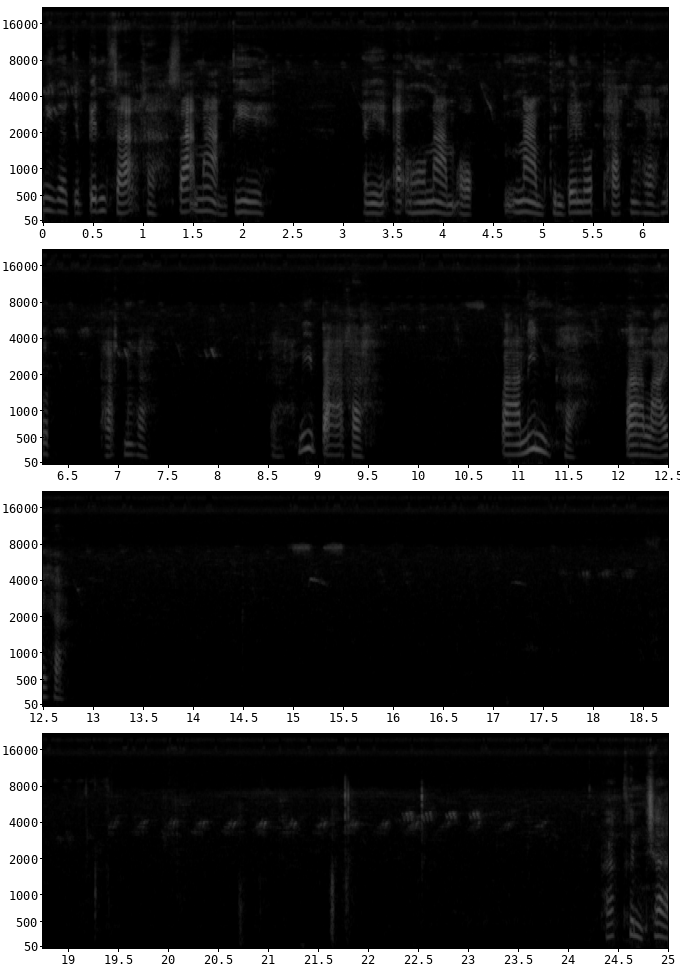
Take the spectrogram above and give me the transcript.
นี่ก็จะเป็นสะค่ะสะน้ำที่ไอเอาน้ำออกน้ำขึ้นไปลดพักนะคะลดพักนะคะค่ะมีปลาค่ะปลานิ่นค่ะปลาหลายค่ะพักขึ้นช่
